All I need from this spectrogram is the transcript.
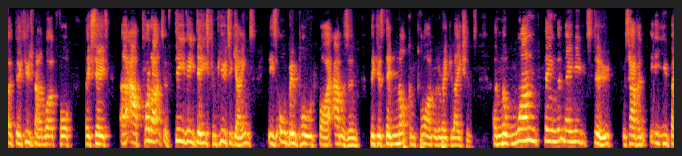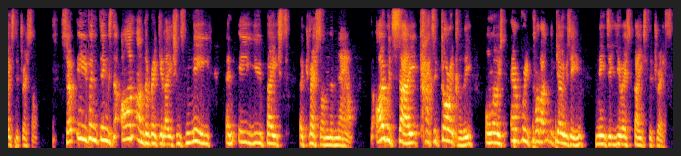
uh, do a huge amount of work for. They said uh, our product of DVDs, computer games, is all been pulled by Amazon because they're not compliant with the regulations. And the one thing that they needed to do was have an EU based address on. So even things that aren't under regulations need an EU based address on them now. I would say categorically, almost every product that goes in needs a US based address.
